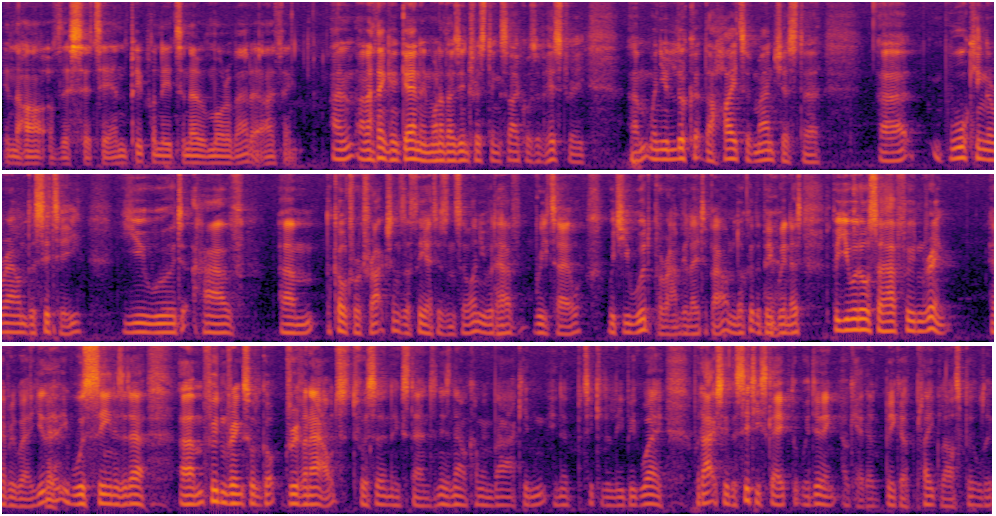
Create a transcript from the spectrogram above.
in the heart of this city, and people need to know more about it, I think. And, and I think, again, in one of those interesting cycles of history, um, when you look at the height of Manchester, uh, walking around the city, you would have um, the cultural attractions, the theatres and so on. You would have retail, which you would perambulate about and look at the big yeah. windows, but you would also have food and drink everywhere. You, yeah. It was seen as a dare. Um, food and drink sort of got driven out to a certain extent and is now coming back in, in a particularly big way. But actually, the cityscape that we're doing, okay, they're bigger plate glass build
